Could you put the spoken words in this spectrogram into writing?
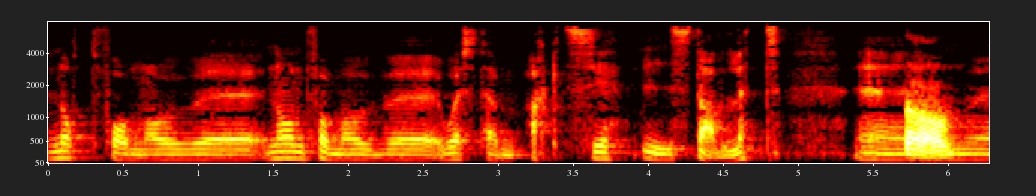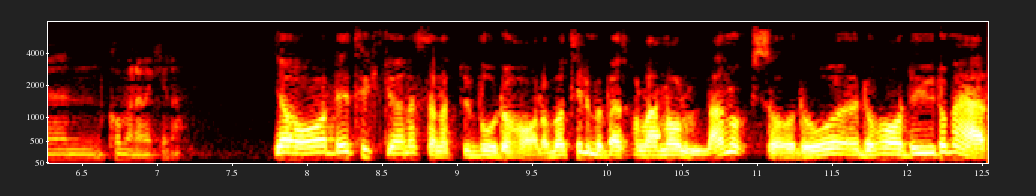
något form av, eh, någon form av eh, West Ham-aktie i stallet eh, Ja. de eh, kommande veckorna? Ja, det tycker jag nästan att du borde ha. De har till och med börjat hålla nollan också. Och då, då har du ju de här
